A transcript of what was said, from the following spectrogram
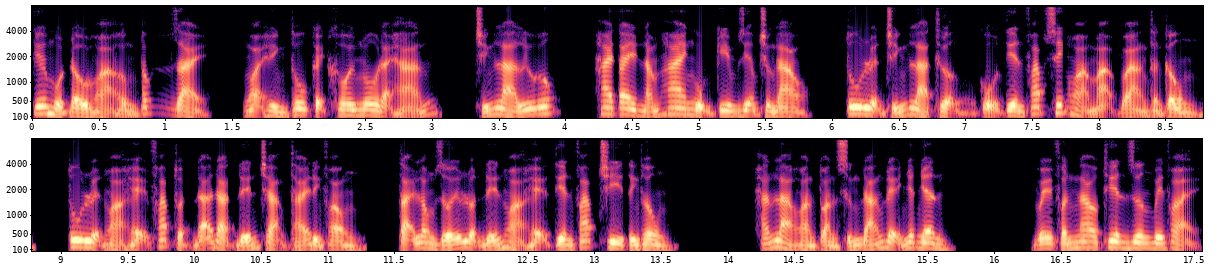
kia một đầu hỏa hồng tóc dài, ngoại hình thu cạnh khôi ngô đại hán, chính là Lưu Úc, hai tay nắm hai ngụm kim diễm trường đao, tu luyện chính là thượng cổ tiên pháp xích hỏa mạ vàng thần công, tu luyện hỏa hệ pháp thuật đã đạt đến trạng thái đỉnh phong, tại long giới luận đến hỏa hệ tiên pháp chi tinh thông. Hắn là hoàn toàn xứng đáng đệ nhất nhân. Về phần Ngao Thiên Dương bên phải,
